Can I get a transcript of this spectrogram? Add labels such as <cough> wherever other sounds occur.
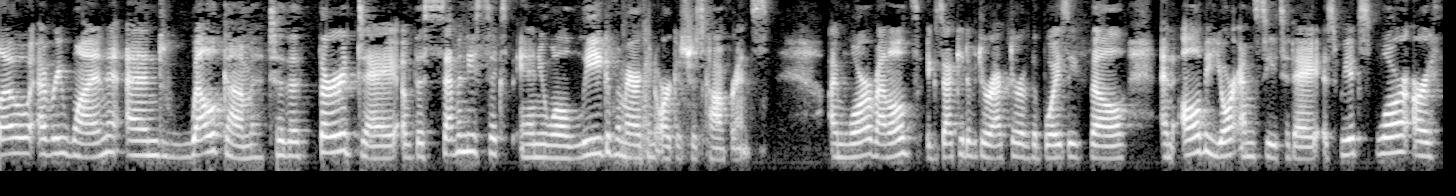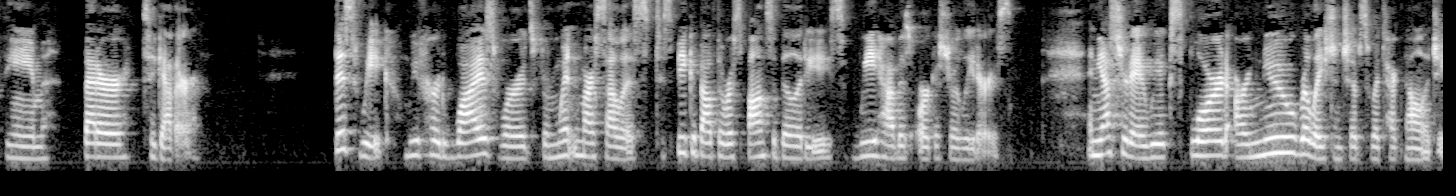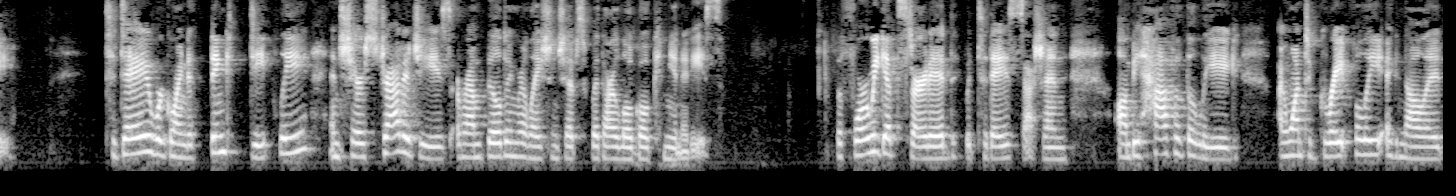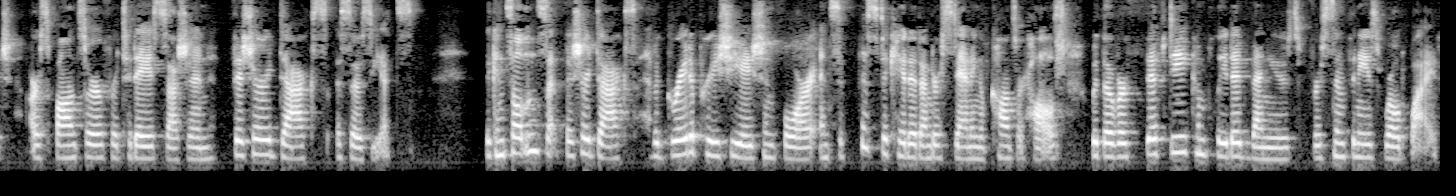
Hello, everyone, and welcome to the third day of the 76th Annual League of American Orchestras Conference. I'm Laura Reynolds, Executive Director of the Boise Phil, and I'll be your MC today as we explore our theme, Better Together. This week, we've heard wise words from Wynton Marsalis to speak about the responsibilities we have as orchestra leaders. And yesterday, we explored our new relationships with technology. Today, we're going to think deeply and share strategies around building relationships with our local communities. Before we get started with today's session, on behalf of the League, I want to gratefully acknowledge our sponsor for today's session, Fisher Dachs Associates. The consultants at Fisher Dax have a great appreciation for and sophisticated understanding of concert halls with over 50 completed venues for symphonies worldwide.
